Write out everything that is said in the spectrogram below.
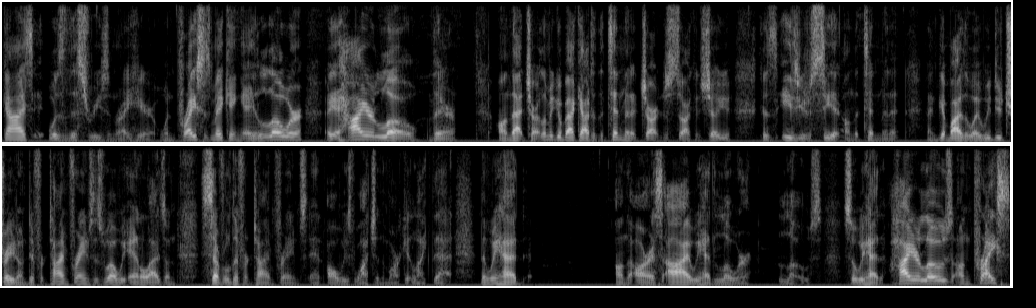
guys, it was this reason right here. When price is making a lower, a higher low there, on that chart. Let me go back out to the 10 minute chart just so I can show you because it's easier to see it on the 10 minute. And get by the way, we do trade on different time frames as well. We analyze on several different time frames and always watching the market like that. Then we had on the RSI, we had lower lows. So we had higher lows on price,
